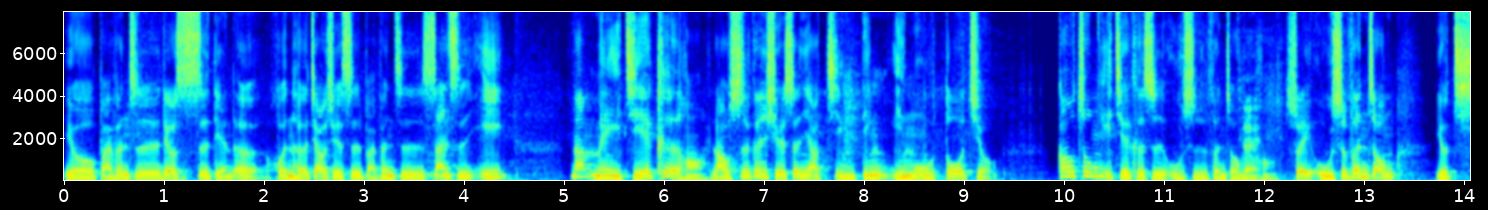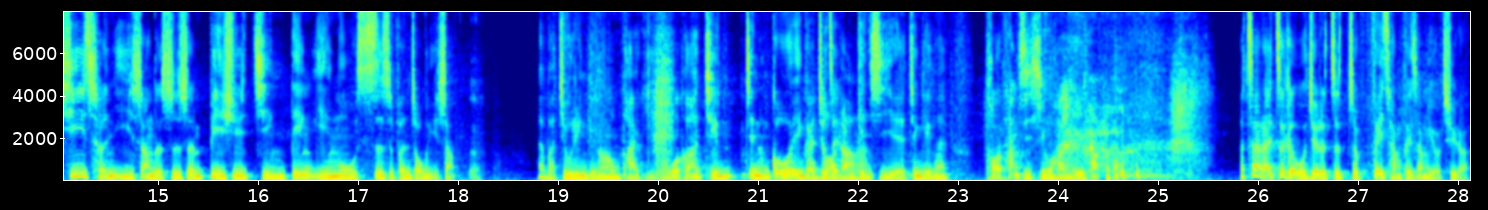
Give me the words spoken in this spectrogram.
有百分之六十四点二，混合教学是百分之三十一。那每节课哈，老师跟学生要紧盯荧幕多久？高中一节课是五十分钟嘛哈，所以五十分钟有七成以上的师生必须紧盯荧幕四十分钟以上。要把九零给他弄派去，我看进进两个月应该就这样紧死的，进行拖汤是喜欢没法。那再来这个，我觉得这这非常非常有趣了。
